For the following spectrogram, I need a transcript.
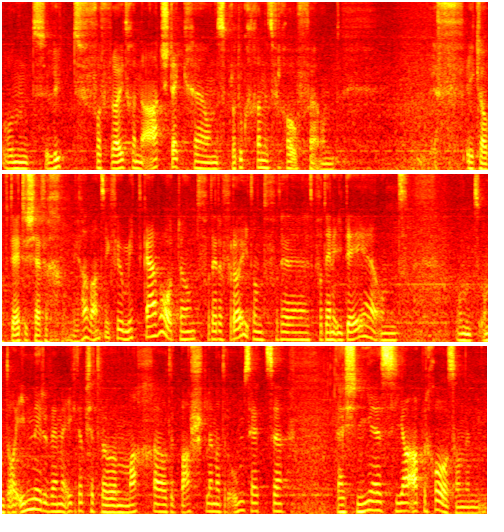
und Leute vor Freude können anzustecken und das Produkt können zu verkaufen und ich glaube, dort ist einfach ja, wahnsinnig viel mitgegeben worden und von dieser Freude und von, der, von diesen Ideen und und, und auch immer, wenn man irgendetwas machen oder basteln oder umsetzen da ist nie ein Ja aber gekommen, sondern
